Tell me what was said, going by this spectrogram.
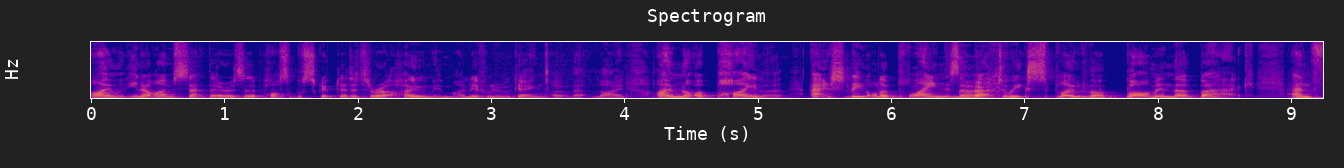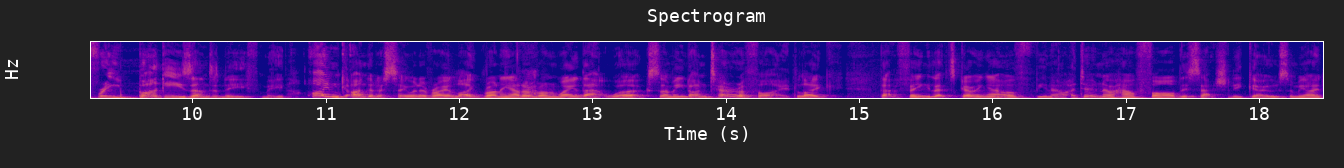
I'm you know I'm sat there as a possible script editor at home in my living room going oh that line. I'm not a pilot actually on a plane that's No. about to explode with a bomb in the back and three buggies underneath me. I'm I'm going to say whatever I like. Running out of runway that works. I mean I'm terrified. Like that thing that's going out of you know I don't know how far this actually goes. I mean I,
